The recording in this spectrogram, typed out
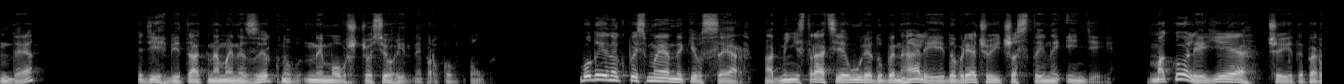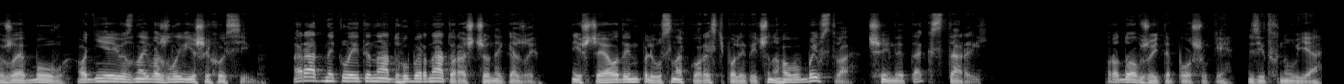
Де? Дігбі так на мене зиркнув, немов щось огидне проковтнув. Будинок письменників, сер, адміністрація уряду Бенгалії і добрячої частини Індії. Маколі є, чи тепер уже був, однією з найважливіших осіб. Радник лейтенант губернатора, що не кажи, і ще один плюс на користь політичного вбивства, чи не так старий. Продовжуйте пошуки, зітхнув я.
